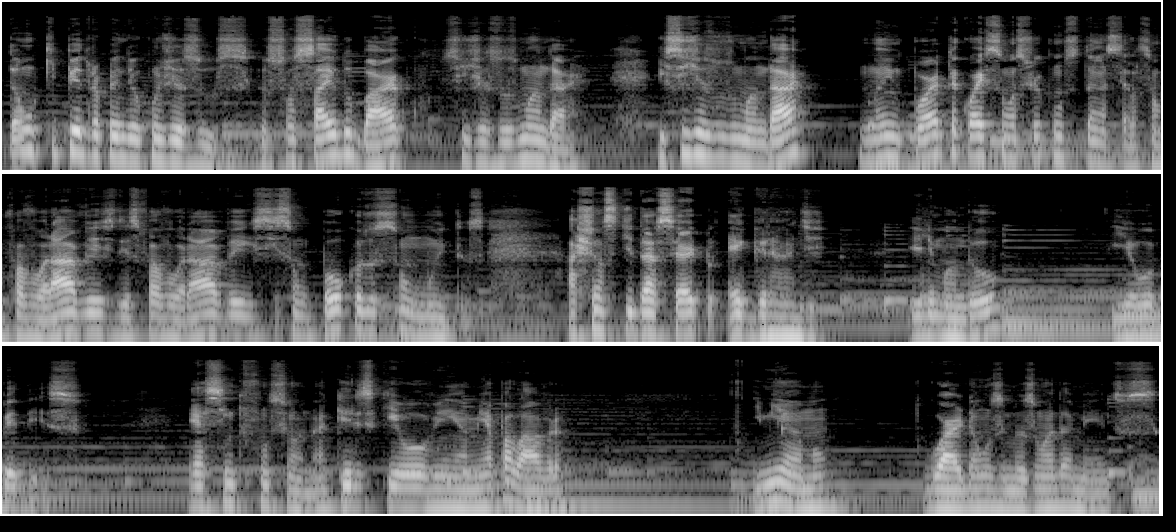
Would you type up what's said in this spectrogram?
Então o que Pedro aprendeu com Jesus? Eu só saio do barco se Jesus mandar. E se Jesus mandar, não importa quais são as circunstâncias, elas são favoráveis, desfavoráveis, se são poucas ou são muitas. A chance de dar certo é grande. Ele mandou e eu obedeço. É assim que funciona. Aqueles que ouvem a minha palavra e me amam, guardam os meus mandamentos.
